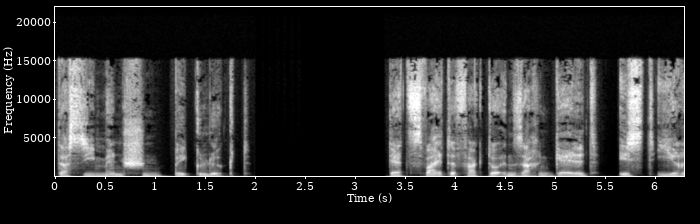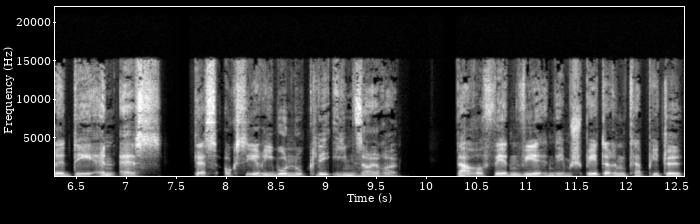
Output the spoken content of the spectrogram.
dass sie Menschen beglückt. Der zweite Faktor in Sachen Geld ist ihre DNS, Desoxyribonukleinsäure. Darauf werden wir in dem späteren Kapitel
